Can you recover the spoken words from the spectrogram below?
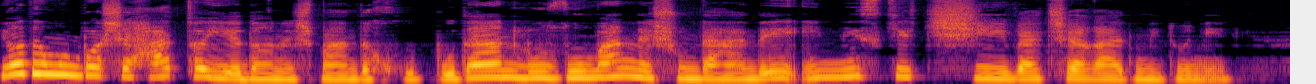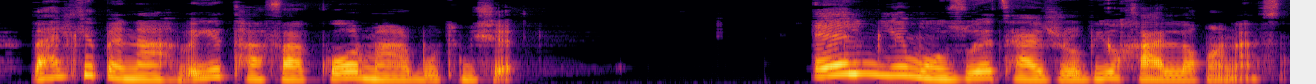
یادمون باشه حتی یه دانشمند خوب بودن لزوما نشون دهنده این نیست که چی و چقدر می‌دونیم بلکه به نحوه تفکر مربوط میشه. علم یه موضوع تجربی و خلاقانه است.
